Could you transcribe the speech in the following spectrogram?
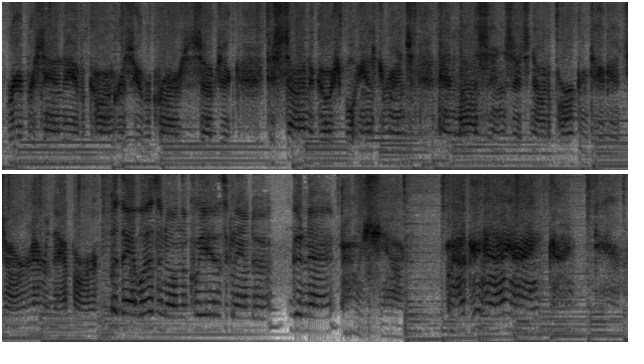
representative of Congress who requires the subject to sign negotiable instruments and license that's not a parking ticket, so I remember that part. But that wasn't on the quiz, Glenda. Good night. Oh, shit. Well, good night, Hank. God damn.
